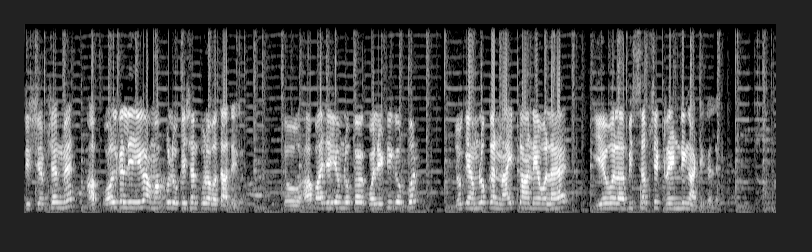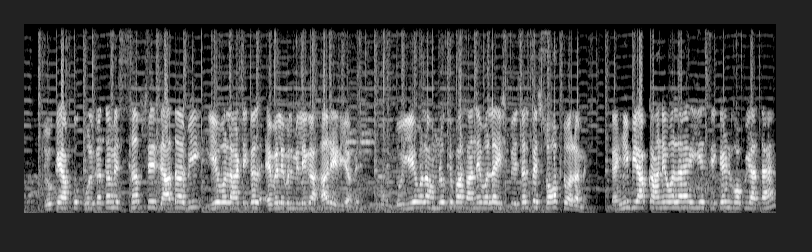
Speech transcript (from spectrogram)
डिस्क्रिप्शन में आप कॉल कर लीजिएगा हम आपको लोकेशन पूरा बता देगा। तो आप आ जाइए हम लोग का क्वालिटी के ऊपर। जो कि हम लोग का नाइक का आने वाला है, ये वाला अभी सबसे ट्रेंडिंग आर्टिकल है। जो कि आपको कोलकाता में सबसे ज़्यादा अभी ये वाला आर्टिकल अवेलेबल मिलेगा हर एरिया पे। तो ये वाला हम लोग के पास आने वाला है स्पेशल पे सॉफ्ट वाला में। कहीं भी आपका आने वाला है, ये सेकेंड कॉपी आता है।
